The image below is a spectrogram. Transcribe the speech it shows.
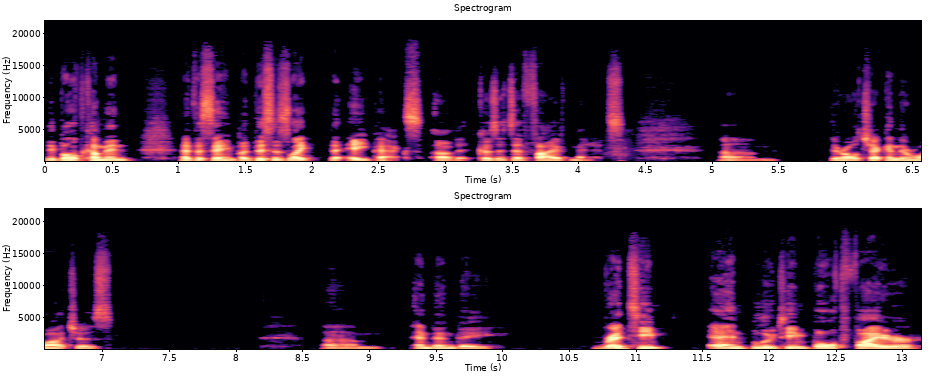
They both come in at the same, but this is like the apex of it because it's at five minutes. Um, they're all checking their watches. Um, and then they, red team and blue team both fire.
